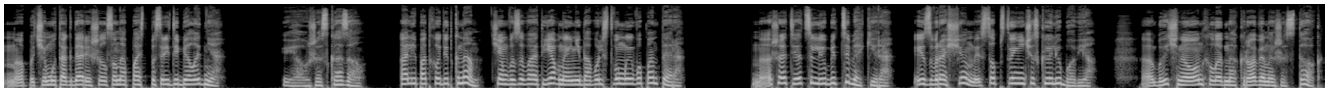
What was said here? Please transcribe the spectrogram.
Но почему тогда решился напасть посреди бела дня? Я уже сказал. Али подходит к нам, чем вызывает явное недовольство моего пантера. Наш отец любит тебя, Кира, извращенный собственнической любовью. Обычно он хладнокровен и жесток,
